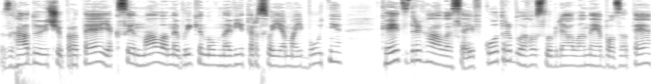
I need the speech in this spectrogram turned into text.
Згадуючи про те, як син мало не викинув на вітер своє майбутнє, Кейт здригалася і вкотре благословляла небо за те,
